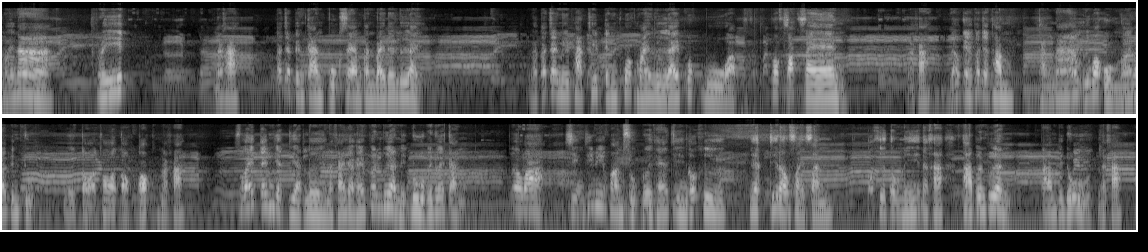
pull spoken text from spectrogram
น้อยหนาพริกนะคะ ก็จะเป็นการปลูกแซมกันไว้เรื่อยๆ แล้วก็จะมีผักที่เป็นพวกไม้เลื้อยพวกบวบ พวกฟักแฟงนะคะ แล้วแกก็จะทำถังน้ำหรือว่าโอ่งน้อยไว้เป็นจุดโดยต่อท่อต่อก๊อกนะคะสวยเต็มเหยียดๆเลยนะคะ อยากให้เพื่อนๆดูไปด้วยกัน เพื่อว่าสิ่งที่มีความสุขโดยแท้จริงก็คือเนี่ยที่เราใฝ่ฝัน ก็คือตรงนี้นะคะพาเพื่อนๆตามไปดูนะคะ ไป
